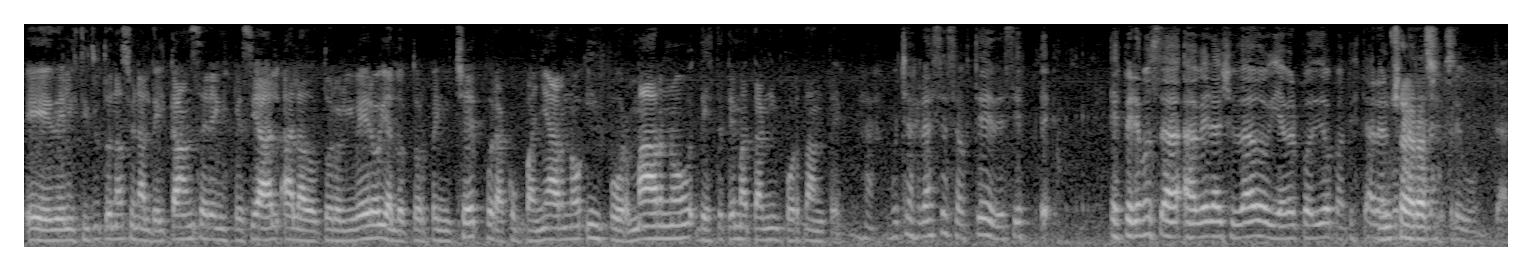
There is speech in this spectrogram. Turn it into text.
eh, del Instituto Nacional del Cáncer, en especial a la doctora Olivero y al doctor Penichet por acompañarnos, informarnos de este tema tan importante. Muchas gracias a ustedes. Eh, esperemos haber ayudado y haber podido contestar algunas de las preguntas.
